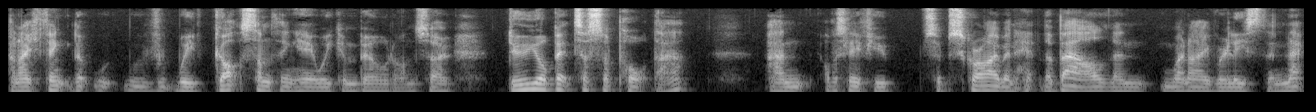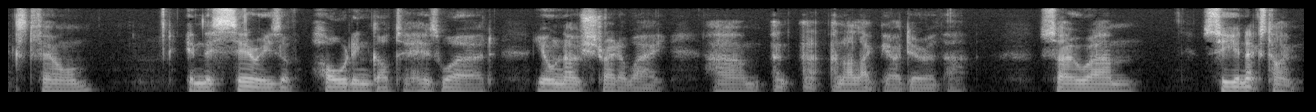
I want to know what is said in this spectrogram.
And I think that we've, we've got something here we can build on. So do your bit to support that. And obviously, if you subscribe and hit the bell, then when I release the next film in this series of holding God to his word, you'll know straight away. Um, and, and I like the idea of that. So, um, see you next time.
